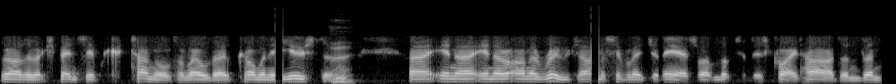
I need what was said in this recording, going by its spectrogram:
rather expensive tunnel from Old Oak Common in Euston. Uh, in a in a on a route. I'm a civil engineer, so I've looked at this quite hard. And um,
